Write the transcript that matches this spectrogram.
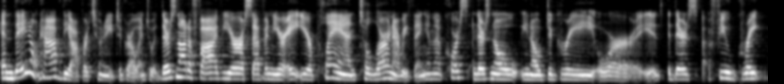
and they don't have the opportunity to grow into it. There's not a five year, a seven year, eight year plan to learn everything. And of course, there's no, you know, degree or it, there's a few great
